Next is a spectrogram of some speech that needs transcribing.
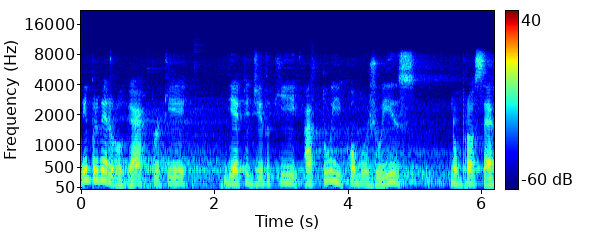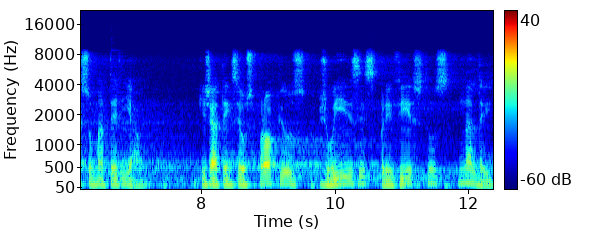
Em primeiro lugar, porque lhe é pedido que atue como juiz num processo material, que já tem seus próprios juízes previstos na lei.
